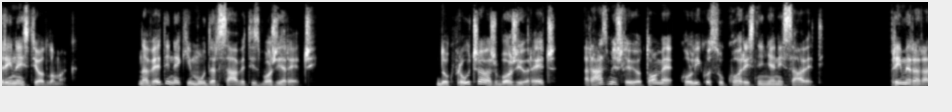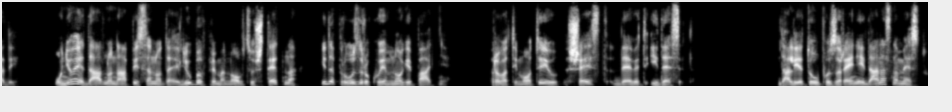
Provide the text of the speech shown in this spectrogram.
13. odlomak. Navedi neki mudar savet iz Božje reči. Dok proučavaš Božju reč, razmišljaj o tome koliko su korisni njeni saveti. Primjera radi, u njoj je davno napisano da je ljubav prema novcu štetna i da prouzrokuje mnoge patnje. Prva Timoteju 6, 9 i 10. Da li je to upozorenje i danas na mestu?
